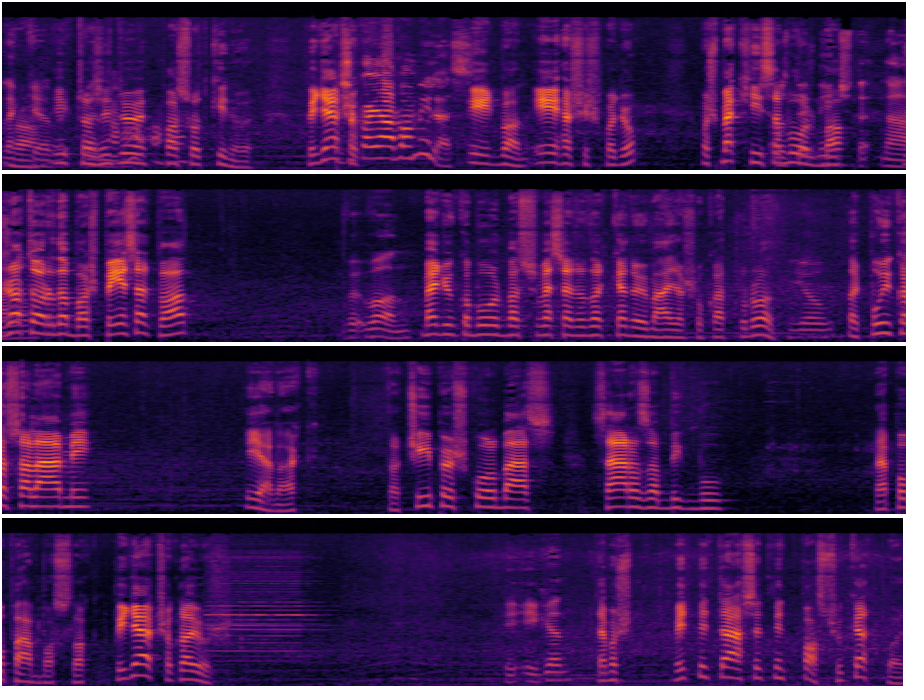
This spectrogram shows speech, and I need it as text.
le Na, kell... itt az idő, Aha, aha. faszod kinő. Figyelj És a csak, kajában mi lesz? így van, éhes is vagyok. Most meghísz a boltba. nincs ne- nálam. Zsatordabba a spészet van, V- Van. megyünk a boltba, s veszed a nagy kenőmájasokat, tudod? Jó. Nagy pulyka szalámi, ilyenek. A csípős kolbász, szárazabb Big Bu, mert popán baszlak. Figyelj csak, Lajos! I- igen. Te most mit mit állsz itt, mint passz, süket vagy?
